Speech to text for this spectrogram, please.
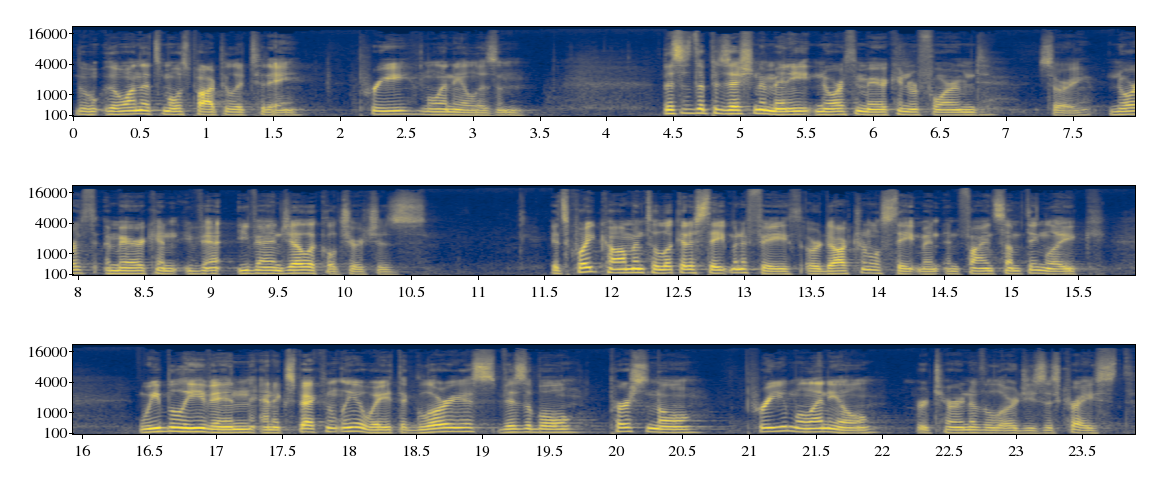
the, the one that's most popular today premillennialism. This is the position of many North American Reformed, sorry, North American evangelical churches. It's quite common to look at a statement of faith or doctrinal statement and find something like, We believe in and expectantly await the glorious, visible, personal, premillennial return of the Lord Jesus Christ.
